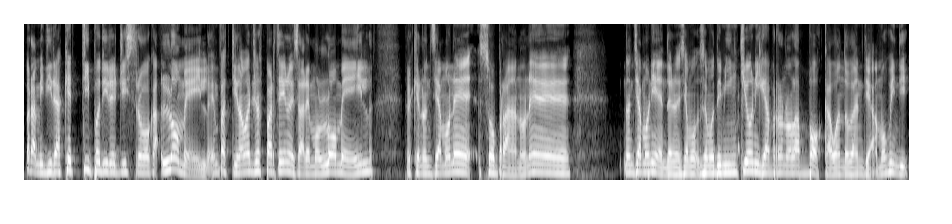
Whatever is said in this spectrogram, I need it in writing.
Ora mi dirà che tipo di registro vocale. Low mail. Infatti la maggior parte di noi saremo low mail perché non siamo né soprano né non siamo niente, noi siamo, siamo, dei minchioni che aprono la bocca quando cantiamo, quindi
